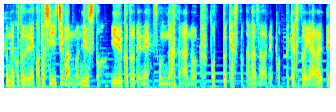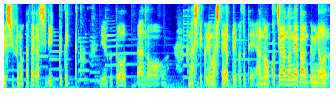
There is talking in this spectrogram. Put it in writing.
そんなことでね、今年一番のニュースということでね、そんな、あの、ポッドキャスト、金沢でポッドキャストをやられてる主婦の方がシビックテックということを、あの、話してくれましたよということで、あの、こちらのね、番組の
